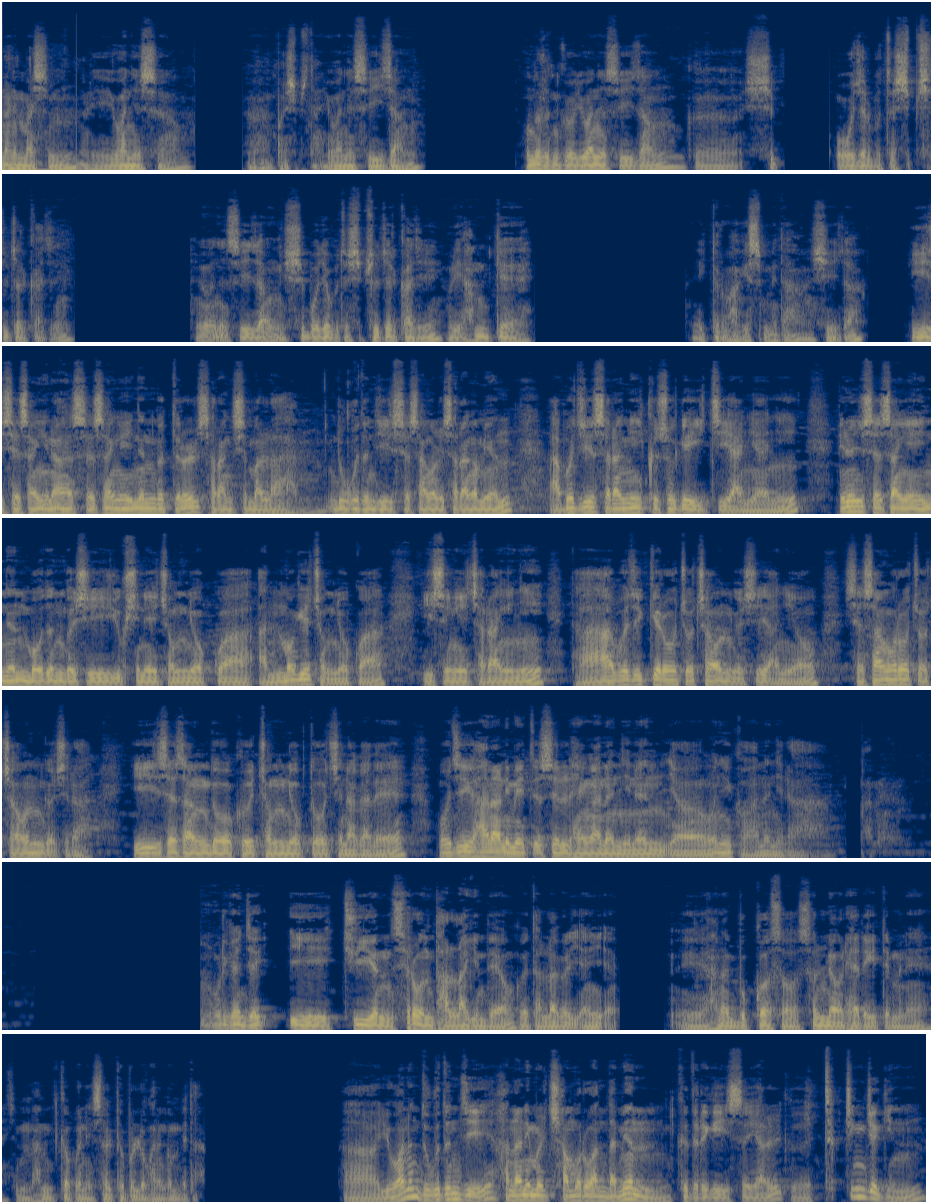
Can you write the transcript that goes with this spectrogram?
하나님 말씀 우리 요한일서 어, 보십시다. 요한일서 2장. 오늘은 그 요한일서 2장 그 15절부터 17절까지 요한일서 2장 15절부터 17절까지 우리 함께 읽도록 하겠습니다. 시작. 이 세상이나 세상에 있는 것들을 사랑치 말라. 누구든지 세상을 사랑하면 아버지의 사랑이 그 속에 있지 아니하니 이는 세상에 있는 모든 것이 육신의 정욕과 안목의 정욕과 이승의 자랑이니 다 아버지께로 쫓아온 것이 아니요 세상으로 쫓아온 것이라 이 세상도 그 정욕도 지나가되 오직 하나님의 뜻을 행하는 이는 영원히 거하느니라. 우리가 이제 이 뒤엔 새로운 단락인데요. 그 단락을 하나 묶어서 설명을 해야 되기 때문에 지금 한꺼번에 살펴보려고 하는 겁니다. 아, 요한은 누구든지 하나님을 참으로 한다면 그들에게 있어야 할 그 특징적인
